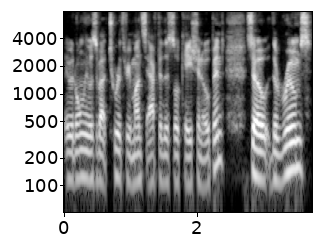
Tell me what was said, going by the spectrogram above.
It only was about two or three months after this location opened. So the rooms,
